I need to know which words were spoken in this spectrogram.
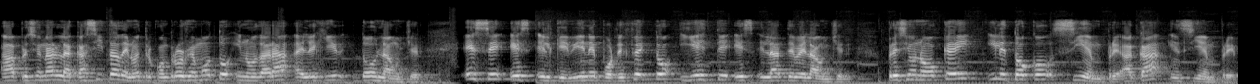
a presionar la casita de nuestro control remoto y nos dará a elegir dos launchers. Ese es el que viene por defecto y este es el ATV Launcher. Presiono OK y le toco siempre, acá en siempre.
